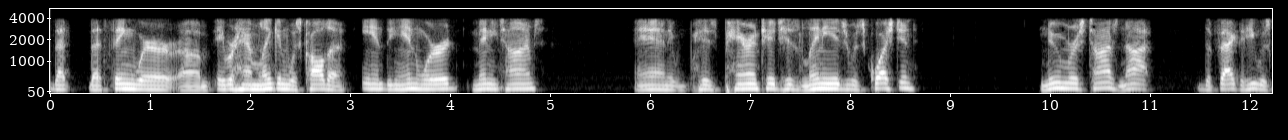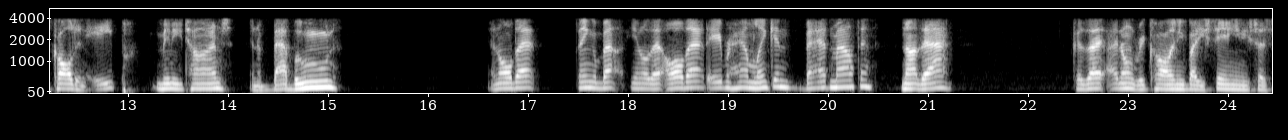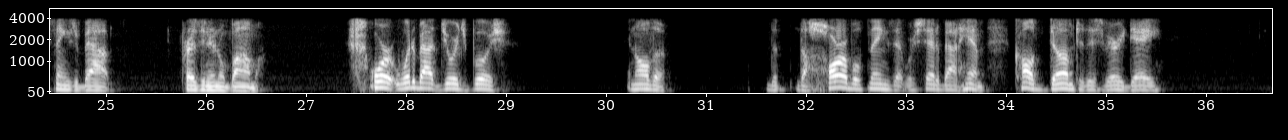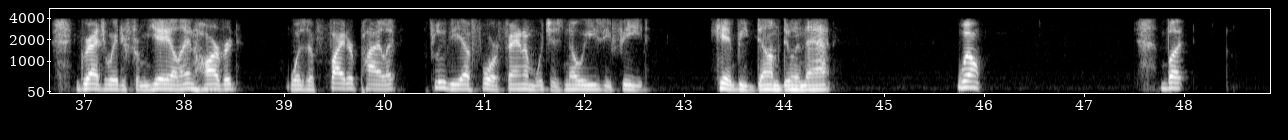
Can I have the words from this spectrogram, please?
that that thing where um, Abraham Lincoln was called a in the N word many times, and his parentage, his lineage was questioned numerous times. Not the fact that he was called an ape many times and a baboon, and all that thing about you know that all that Abraham Lincoln bad mouthing. Not that, because I, I don't recall anybody saying any such things about President Obama. Or what about George Bush? and all the the the horrible things that were said about him, called dumb to this very day. Graduated from Yale and Harvard, was a fighter pilot, flew the F-4 Phantom, which is no easy feat. Can't be dumb doing that. Well, but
